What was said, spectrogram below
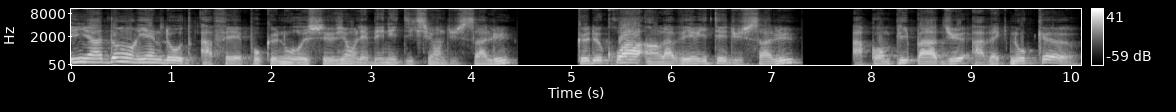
Il n'y a donc rien d'autre à faire pour que nous recevions les bénédictions du salut que de croire en la vérité du salut accompli par Dieu avec nos cœurs.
